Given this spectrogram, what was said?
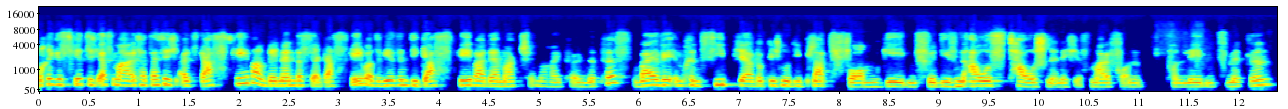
registriert sich erstmal tatsächlich als Gastgeber. Wir nennen das ja Gastgeber. Also wir sind die Gastgeber der Marktschirmerei Köln-Nippes, weil wir im Prinzip ja wirklich nur die Plattform geben für diesen Austausch, nenne ich es mal, von, von Lebensmitteln.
